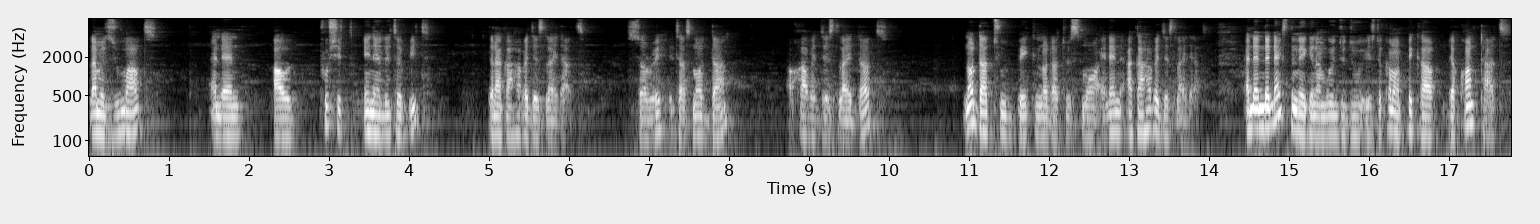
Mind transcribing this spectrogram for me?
Let me zoom out. And then I'll push it in a little bit. Then I can have it just like that. Sorry it has not done. I'll have it just like that. Not that too big not that too small. And then I can have it just like that. And then the next thing again I'm going to do is to come and pick up the contact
